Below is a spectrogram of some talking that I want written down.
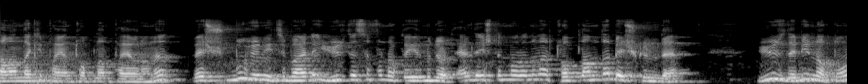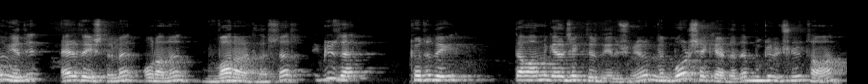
tavandaki payın toplam pay oranı ve şu, bugün itibariyle %0.24 el değiştirme oranı var. Toplamda 5 günde %1.17 el değiştirme oranı var arkadaşlar. Güzel, kötü değil. Devamı gelecektir diye düşünüyorum ve bor şekerde de bugün 3. tavan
